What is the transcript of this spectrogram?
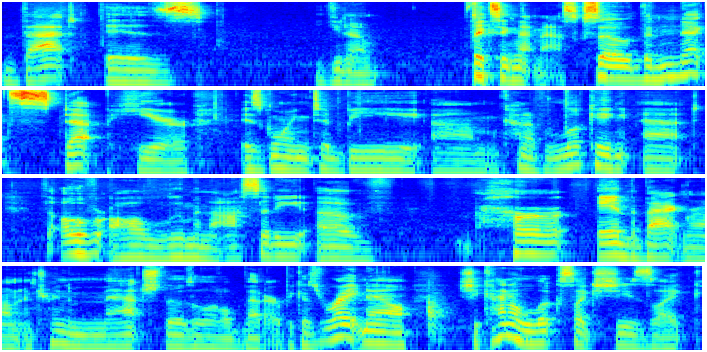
that is, you know, fixing that mask. So the next step here is going to be um, kind of looking at the overall luminosity of her and the background and trying to match those a little better. Because right now she kind of looks like she's like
